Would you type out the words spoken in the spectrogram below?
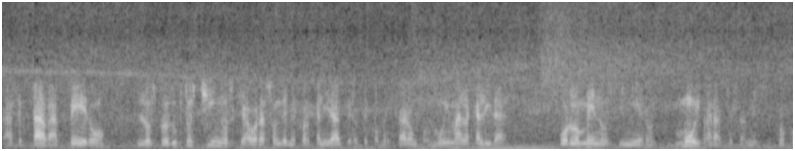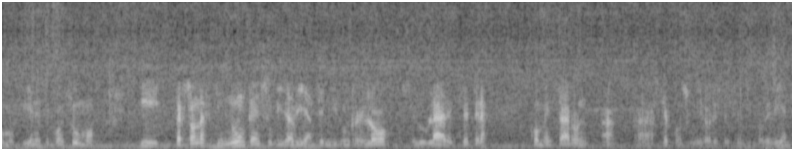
aceptada, pero los productos chinos que ahora son de mejor calidad, pero que comenzaron con muy mala calidad, por lo menos vinieron muy baratos a México como bienes de consumo y personas que nunca en su vida habían tenido un reloj, celular, etcétera, comenzaron a, a ser consumidores de ese tipo de bienes.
